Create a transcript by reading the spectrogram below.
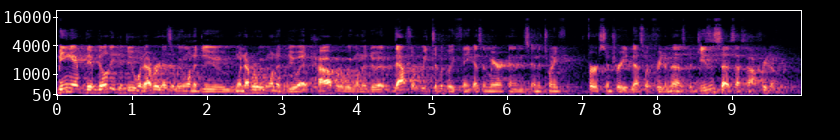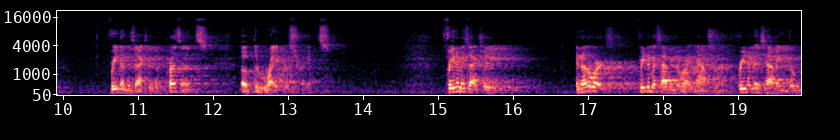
Being able, the ability to do whatever it is that we want to do, whenever we want to do it, however we want to do it, that's what we typically think as Americans in the 21st century, that's what freedom is. But Jesus says that's not freedom. Freedom is actually the presence of the right restraints. Freedom is actually, in other words, freedom is having the right master. Freedom is having the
